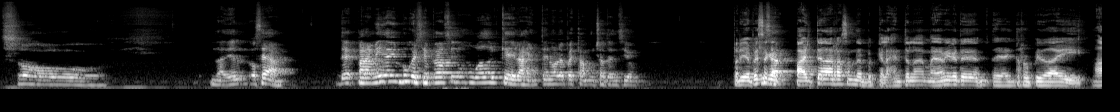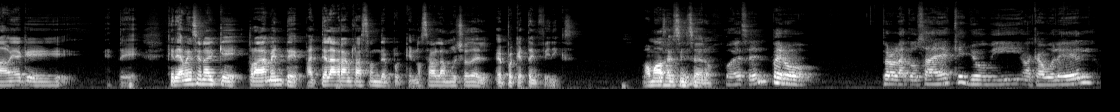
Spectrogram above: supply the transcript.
So, nadie, o sea, de- para mí Devin Booker siempre ha sido un jugador que la gente no le presta mucha atención. Pero yo pienso Quizá- que parte de la razón de por qué la gente me miedo que te, te haya interrumpido ahí, más había que este, quería mencionar que probablemente parte de la gran razón de por qué no se habla mucho de él es porque está en Phoenix. Vamos a ser ser, sinceros. Puede ser, pero, pero la cosa es que yo vi, acabo de leer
